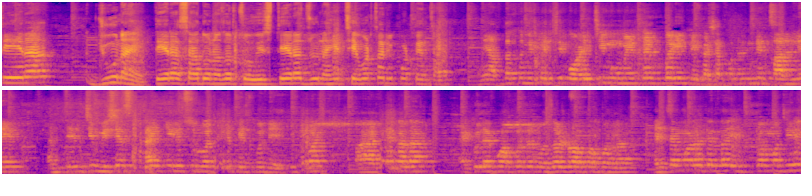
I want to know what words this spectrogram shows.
तेरा जून आहे. तेरा सहा दोन हजार चोवीस तेरा जून आहे. शेवटचा रिपोर्ट त्यांचा. आहे आणि आता तुम्ही त्यांची बॉडीची मुवमेंट बघितली कशा पद्धतीने ते चालले आणि त्यांची मिसेस काय केली सुरुवातीच्या फेजमध्ये की किंवा अटॅकाला ॲक्युलॅप वापरलं नोझल ड्रॉप वापरला ह्याच्यामुळे त्यांना इतकं म्हणजे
